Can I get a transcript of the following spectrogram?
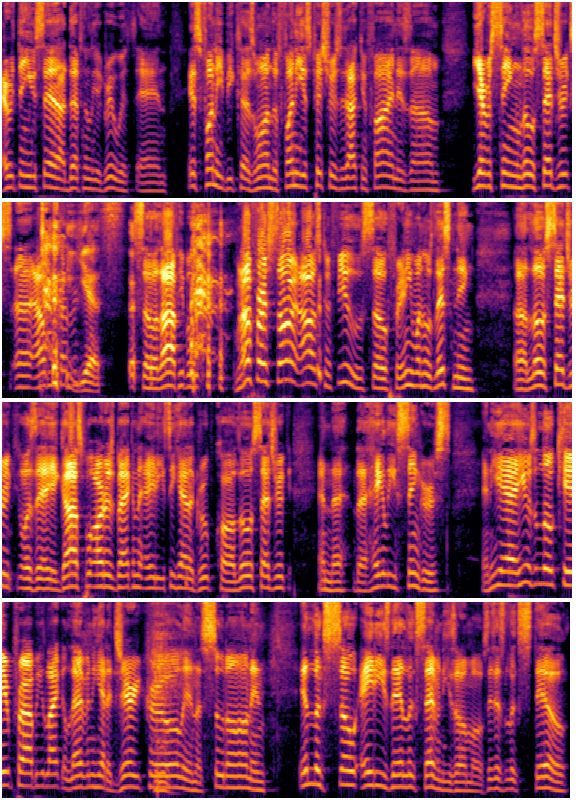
everything you said, I definitely agree with, and it's funny because one of the funniest pictures that I can find is um, you ever seen Lil Cedric's uh, album cover? yes. So a lot of people, when I first saw it, I was confused. So for anyone who's listening, uh, Lil Cedric was a gospel artist back in the '80s. He had a group called Lil Cedric and the the Hailey Singers, and he had he was a little kid, probably like 11. He had a Jheri curl and a suit on, and it looks so '80s that it looks '70s almost. It just looks still.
